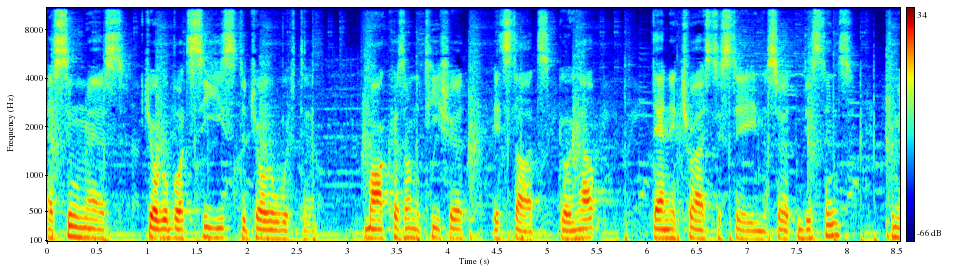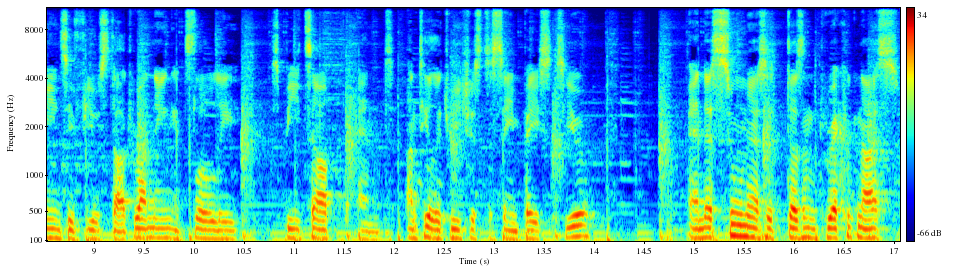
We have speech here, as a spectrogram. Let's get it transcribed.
As soon as Joggobot sees the jogger with the markers on the t-shirt, it starts going up. Then it tries to stay in a certain distance, which means if you start running, it slowly speeds up and until it reaches the same pace as you. And as soon as it doesn't recognize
